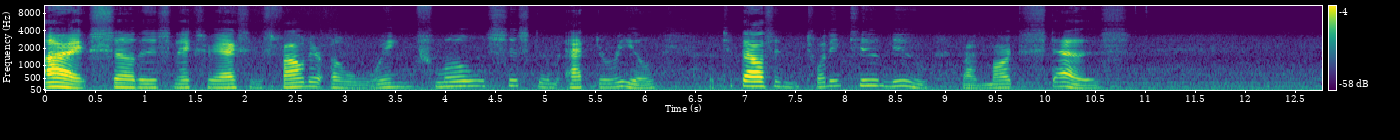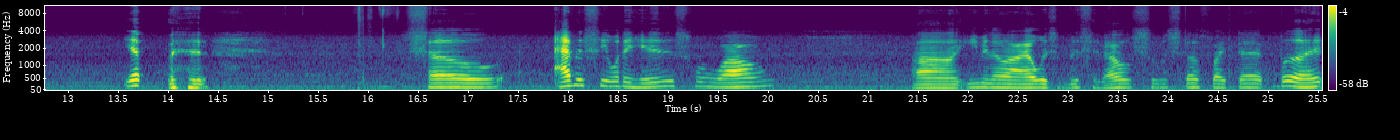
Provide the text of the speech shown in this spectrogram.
Alright, so this next reaction is founder of Wing Flow System at the Real, a 2022 new by Mark Stas. Yep. so, I haven't seen one of his for a while. Uh, even though I always missing out some stuff like that, but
